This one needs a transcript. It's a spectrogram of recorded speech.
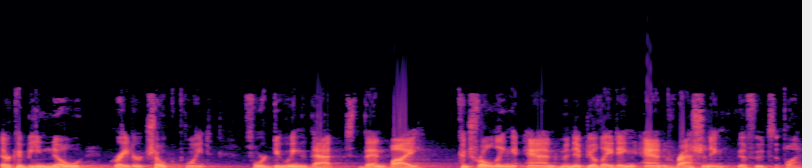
there could be no greater choke point for doing that than by controlling and manipulating and rationing the food supply.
